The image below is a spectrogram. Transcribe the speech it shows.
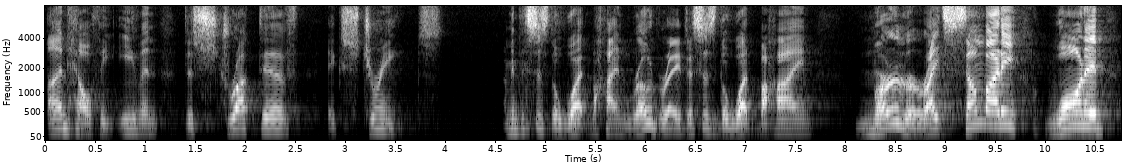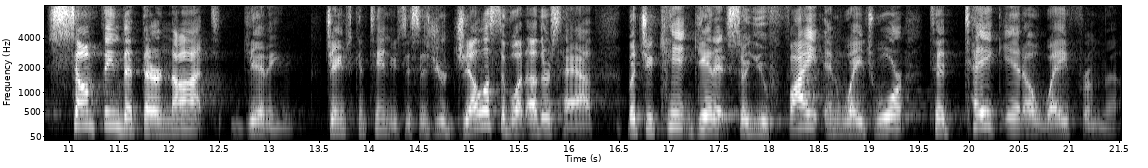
unhealthy, even destructive extremes. I mean, this is the what behind road rage. This is the what behind murder, right? Somebody wanted something that they're not getting. James continues. He says, You're jealous of what others have, but you can't get it, so you fight and wage war to take it away from them.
